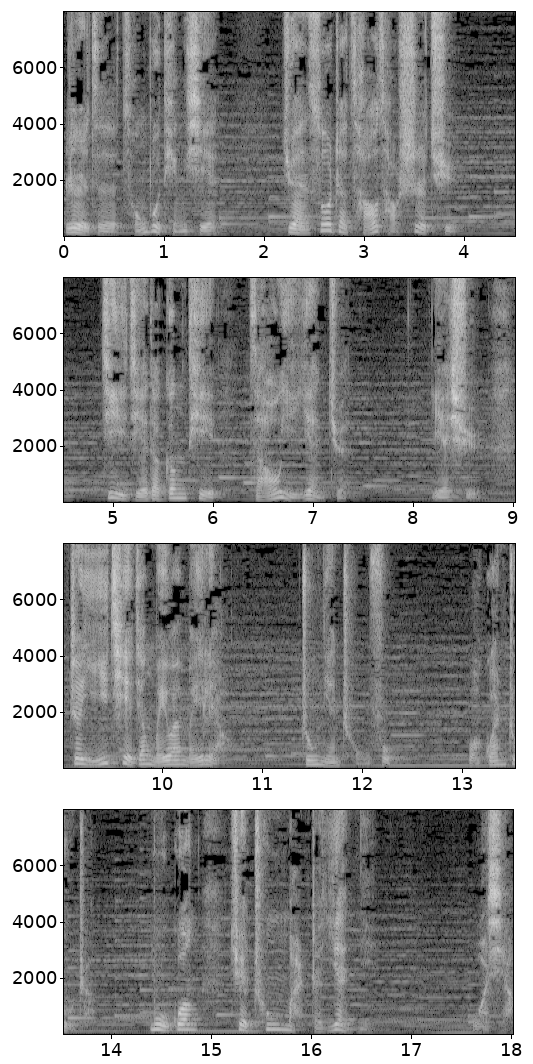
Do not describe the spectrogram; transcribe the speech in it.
日子从不停歇，卷缩着草草逝去，季节的更替早已厌倦。也许这一切将没完没了，终年重复。我关注着，目光却充满着厌腻。我想，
